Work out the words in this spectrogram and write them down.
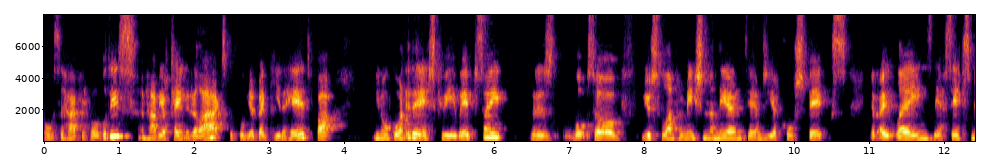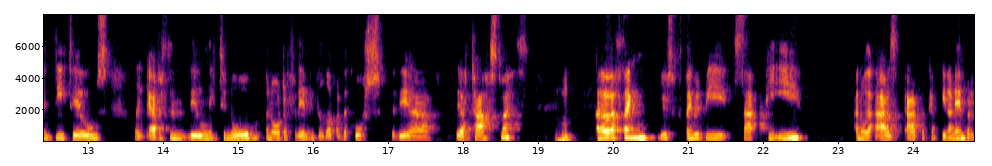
obviously have your holidays and have your time to relax before your big year ahead. But you know, go onto the SQA website. There is lots of useful information in there in terms of your course specs, your outlines, the assessment details, like everything they'll need to know in order for them to deliver the course that they are they are tasked with. Mm-hmm. Another thing, useful thing would be SAT PE. I know that I was I've been a member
